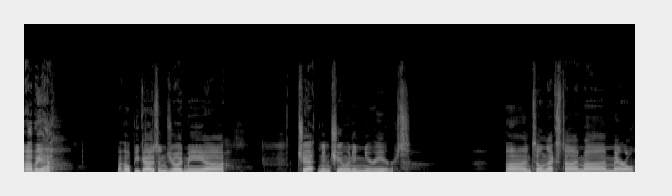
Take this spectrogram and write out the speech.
Uh, but yeah. I hope you guys enjoyed me uh, chatting and chewing in your ears. Uh, until next time, I'm Meryl,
